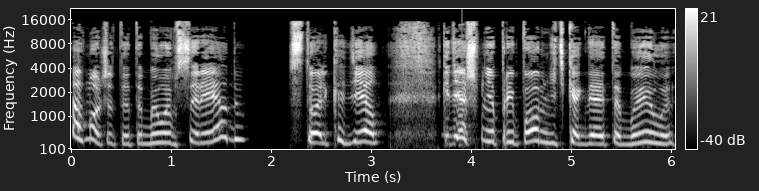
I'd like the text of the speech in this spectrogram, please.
А может, это было в среду? Столько дел. Где ж мне припомнить, когда это было?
